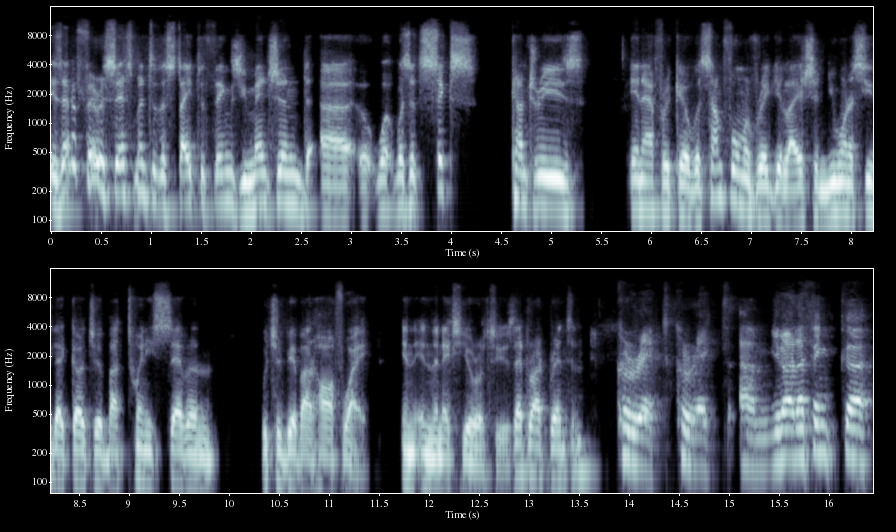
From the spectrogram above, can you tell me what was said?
Is that a fair assessment of the state of things? You mentioned uh, what was it six countries in africa with some form of regulation? You want to see that go to about 27 which would be about halfway in, in the next year or two. Is that right brenton? Correct correct. Um, you know and i think uh,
